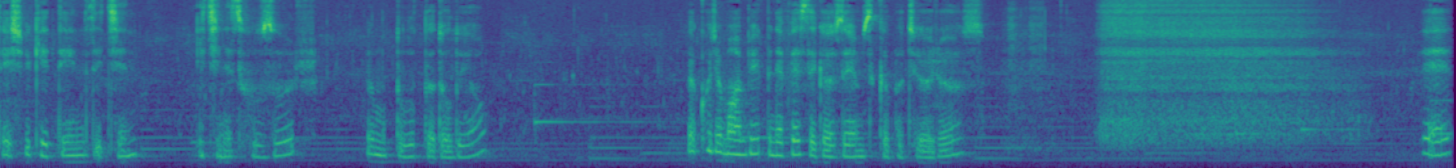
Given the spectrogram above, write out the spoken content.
teşvik ettiğiniz için içiniz huzur ve mutlulukla doluyor. Ve kocaman büyük bir nefesle gözlerimizi kapatıyoruz. Ve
